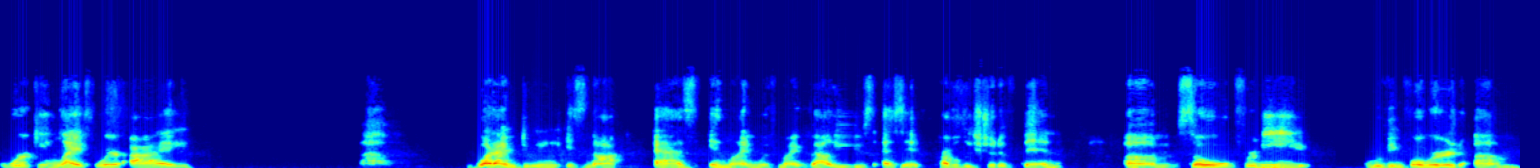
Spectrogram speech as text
working life where I what I'm doing is not as in line with my values as it probably should have been. Um, so for me, moving forward, um,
